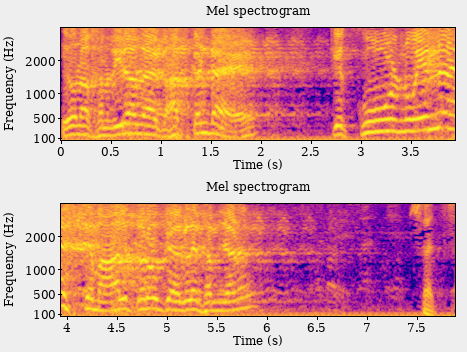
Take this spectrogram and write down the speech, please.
یہ انہوں خنویر کا ایک ہاتھ کنڈا ہے۔ کہ کوڑ اینا استعمال کرو کہ اگلے سمجھ سچ۔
